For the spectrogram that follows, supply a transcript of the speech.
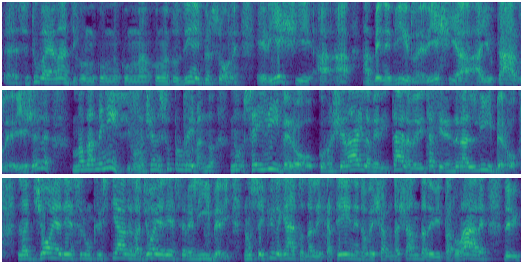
eh, se tu vai avanti con, con, con, una, con, una, dozzina di persone e riesci a, a, a benedirle, riesci a, a aiutarle, riesci a ma va benissimo, non c'è nessun problema, no, no, sei libero, conoscerai la verità e la verità ti renderà libero. La gioia di essere un cristiano è la gioia di essere liberi, non sei più legato dalle catene dove shanda shanda devi parlare, devi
